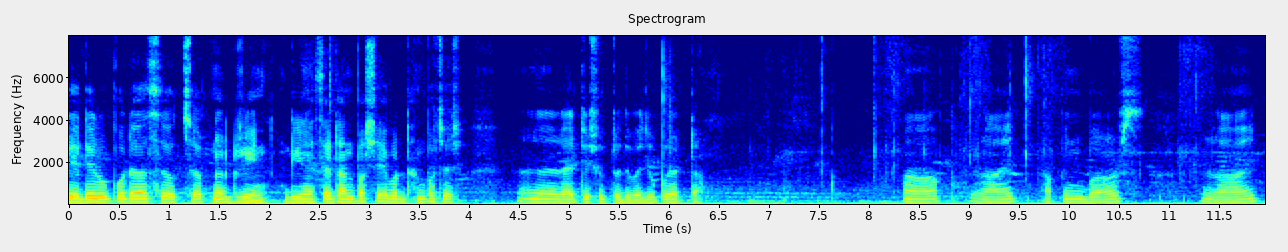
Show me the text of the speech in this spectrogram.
রেডের উপরে আছে হচ্ছে আপনার গ্রিন। গ্রিন আছে ডান পাশে, এবার ডান পাশে রাইটে সূত্র দেবে যে উপরে একটা। Up right up inverse right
